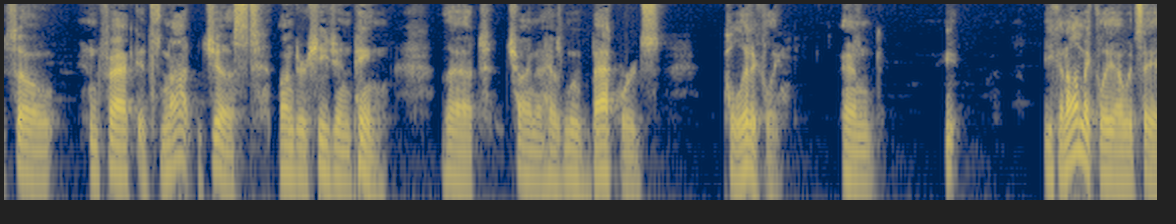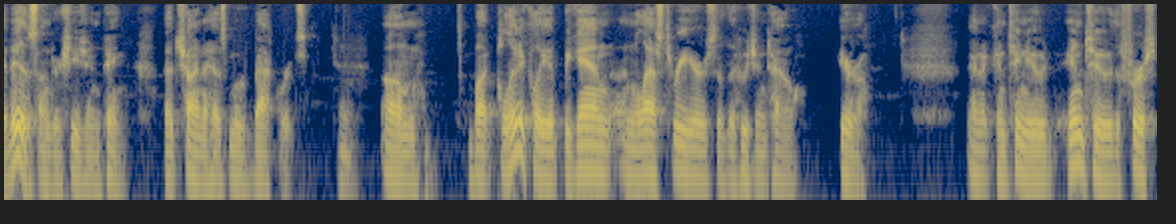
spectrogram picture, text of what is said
So in fact, it's not just under Xi Jinping that China has moved backwards politically. And economically, I would say it is under Xi Jinping that China has moved backwards. Hmm. Um, but politically, it began in the last three years of the Hu Jintao era. And it continued into the first,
